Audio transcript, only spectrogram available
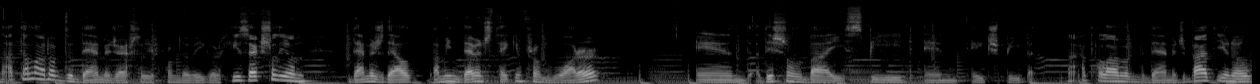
Not a lot of the damage actually from the vigor. He's actually on damage dealt i mean damage taken from water and additional by speed and HP, but not a lot of the damage. But you know,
